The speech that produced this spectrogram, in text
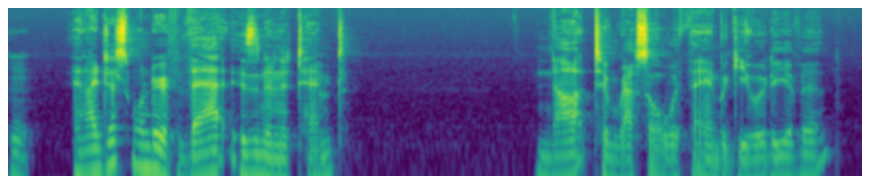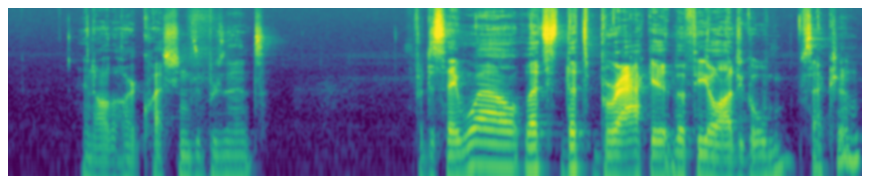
Hmm. And I just wonder if that isn't an attempt not to wrestle with the ambiguity of it and all the hard questions it presents. But to say, well, let's let's bracket the theological section.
